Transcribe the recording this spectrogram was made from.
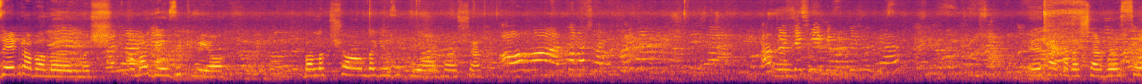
Zebra balığıymış ama gözükmüyor. Balık şu anda gözükmüyor arkadaşlar. Aha arkadaşlar. Az önceki gördüğünüz yer. Evet arkadaşlar burası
